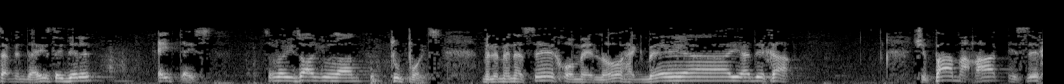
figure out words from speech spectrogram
seven days. They did it eight days. So he's arguing on two points. ולמנסח אומר לו, הגביה ידיך. שפעם אחת ניסח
